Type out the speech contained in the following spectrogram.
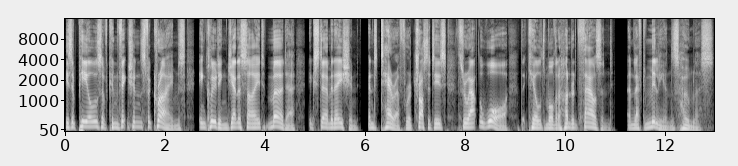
his appeals of convictions for crimes, including genocide, murder, extermination, and terror for atrocities throughout the war that killed more than 100,000 and left millions homeless.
